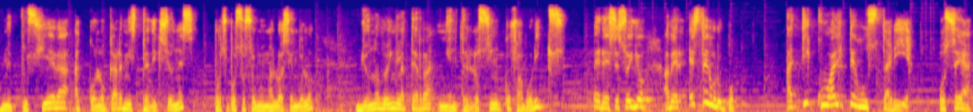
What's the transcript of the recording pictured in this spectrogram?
me pusiera a colocar mis predicciones, por supuesto soy muy malo haciéndolo, yo no veo a Inglaterra ni entre los cinco favoritos. Pero ese soy yo. A ver, este grupo, ¿a ti cuál te gustaría? O sea,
